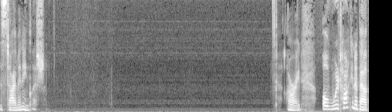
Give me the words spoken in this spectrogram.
this time in English. All right. Oh, we're talking about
